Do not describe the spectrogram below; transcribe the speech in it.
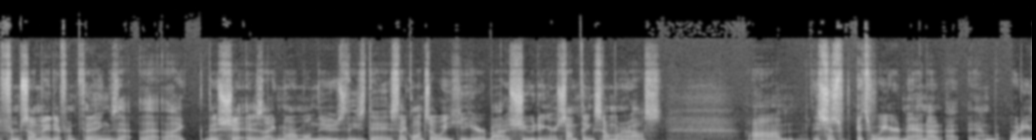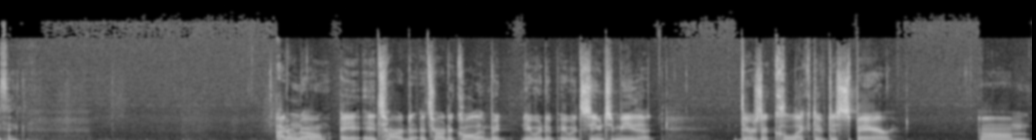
from so many different things that, that like this shit is like normal news these days. Like once a week you hear about a shooting or something somewhere else um, it's just it's weird, man. I, I, what do you think? I don't know. It, it's hard. It's hard to call it, but it would it would seem to me that there's a collective despair um,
